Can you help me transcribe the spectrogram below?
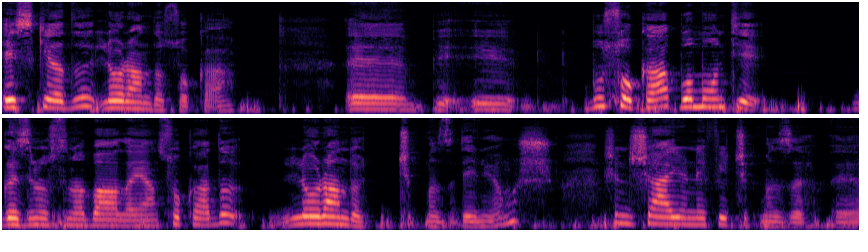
eski adı Loranda Sokağı. E, e, bu sokağa Bomonti gazinosuna bağlayan sokağa da Lorando çıkmazı deniyormuş. Şimdi şair Nefi çıkmazı e,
